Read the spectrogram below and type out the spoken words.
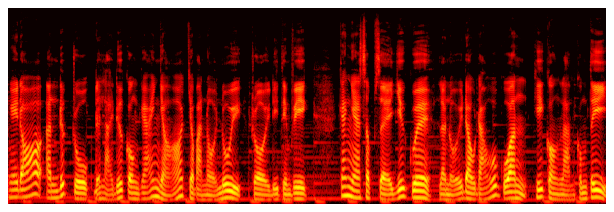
Ngày đó anh đứt ruột để lại đứa con gái nhỏ cho bà nội nuôi rồi đi tìm việc. căn nhà sập sệ dưới quê là nỗi đau đáu của anh khi còn làm công ty.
